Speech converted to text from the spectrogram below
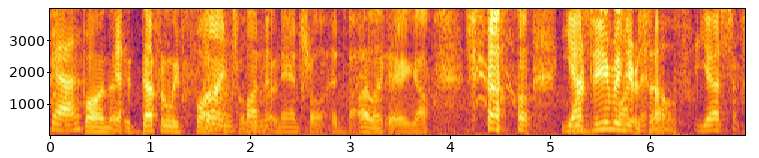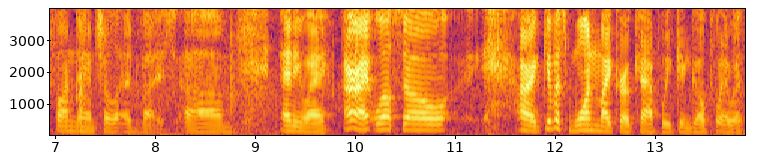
Yeah. Fun. Yeah. Definitely fun. Fun, actually, Fun but- financial advice. I like there it. you go. So yes, Redeeming fun- yourself. Yes, financial advice. Um, anyway, all right. Well, so all right, give us one micro cap we can go play with.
